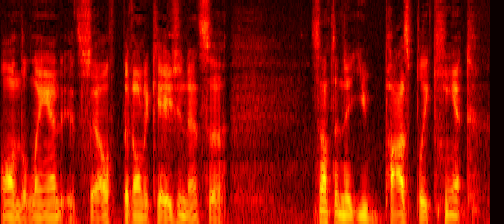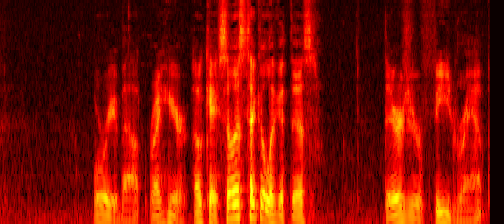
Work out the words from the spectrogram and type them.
on the land itself, but on occasion that's a something that you possibly can't worry about right here. Okay, so let's take a look at this. There's your feed ramp.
